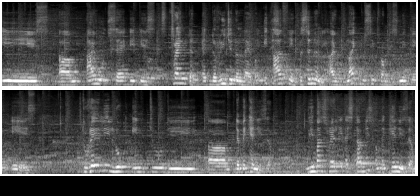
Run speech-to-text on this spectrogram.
is, um, I would say, it is strengthened at the regional level. It I think, personally, I would like to see from this meeting is to really look into the, um, the mechanism. We must really establish a mechanism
